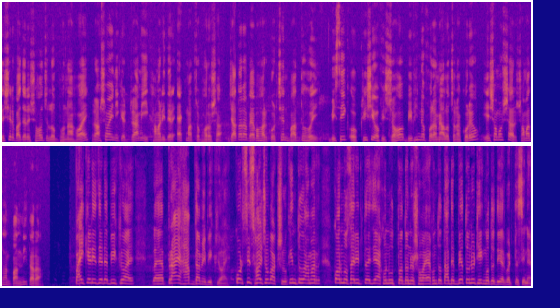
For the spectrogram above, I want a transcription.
দেশের বাজারে সহজলভ্য না হওয়ায় রাসায়নিকের ড্রামই খামারিদের একমাত্র ভরসা, যা তারা ব্যবহার করছেন বাধ্য হয়ে বিসিক ও কৃষি অফিস সহ বিভিন্ন ফোরামে আলোচনা করেও এ সমস্যার সমাধান পাননি তারা। পাইকারি যেটা বিক্রি হয় প্রায় হাফ দামে বিক্রি হয়। করছি ছয়শো বাক্স কিন্তু আমার কর্মচারীর তো যে এখন উৎপাদনের সময় এখন তো তাদের বেতনও ঠিক মতো দেওয়ার পারতেছি না।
